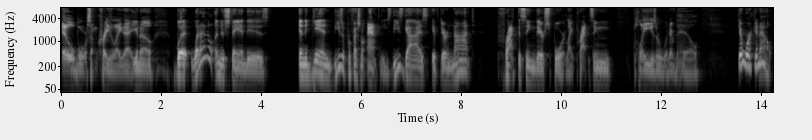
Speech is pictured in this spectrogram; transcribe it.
elbow or something crazy like that, you know. But what I don't understand is, and again, these are professional athletes. These guys, if they're not practicing their sport, like practicing plays or whatever the hell, they're working out.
